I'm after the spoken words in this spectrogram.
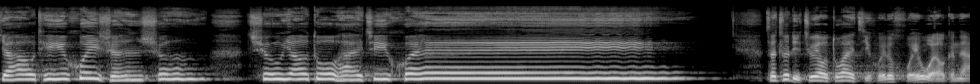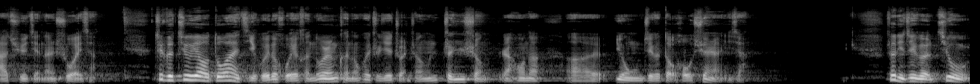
要体会人生，就要多爱几回。在这里，就要多爱几回的回，我要跟大家去简单说一下。这个就要多爱几回的回，很多人可能会直接转成真声，然后呢，呃，用这个抖喉渲染一下。这里这个就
